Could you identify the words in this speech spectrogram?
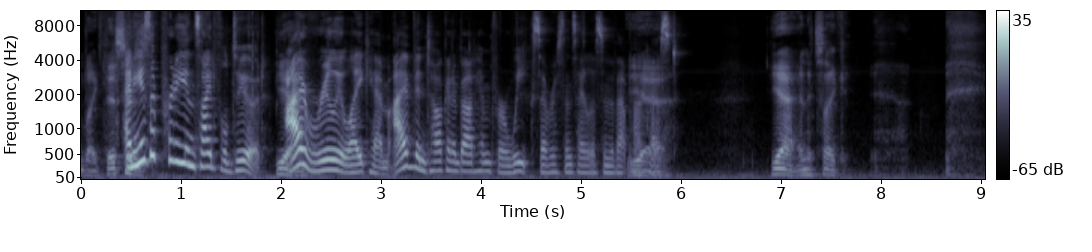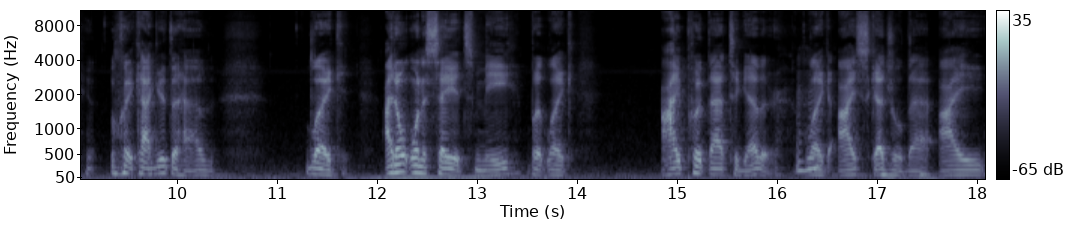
Like this And is." he's a pretty insightful dude. Yeah. I really like him. I've been talking about him for weeks ever since I listened to that Yeah. podcast. yeah, and it's like, like I get to have, like, I don't want to say it's me, but like, I put that together. Mm-hmm. Like I scheduled that. I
